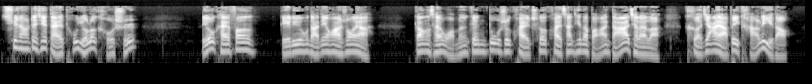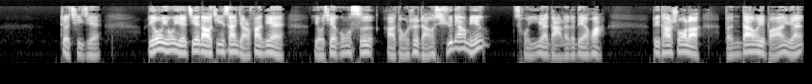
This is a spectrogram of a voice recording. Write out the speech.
却让这些歹徒有了口实。刘凯峰给刘勇打电话说呀：“刚才我们跟都市快车快餐厅的保安打起来了，客家呀被砍了一刀。”这期间，刘勇也接到金三角饭店有限公司啊董事长徐良明。从医院打来的电话，对他说了本单位保安员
